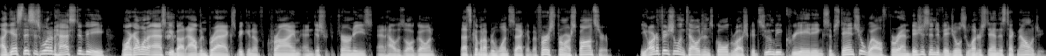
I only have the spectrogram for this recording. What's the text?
I guess this is what it has to be. Mark, I want to ask you about Alvin Bragg. Speaking of crime and district attorneys and how this is all going, that's coming up in one second. But first, from our sponsor, the artificial intelligence gold rush could soon be creating substantial wealth for ambitious individuals who understand this technology.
